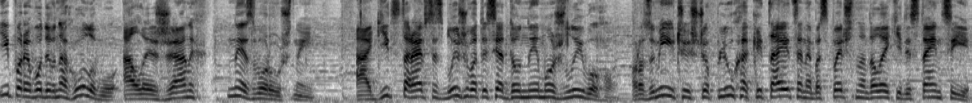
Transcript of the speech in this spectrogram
і переводив на голову, але Жанг незворушний. А Гіт старався зближуватися до неможливого, розуміючи, що плюха китайця небезпечна на далекій дистанції,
